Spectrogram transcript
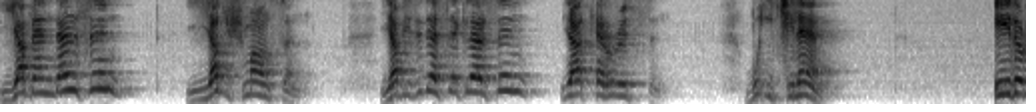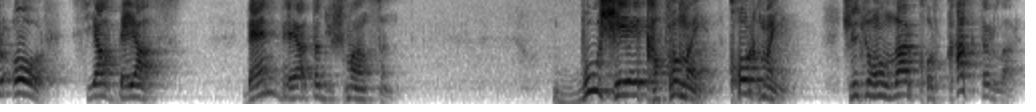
Ya bendensin ya düşmansın. Ya bizi desteklersin ya teröristsin. Bu ikilem either or siyah beyaz ben veyahut da düşmansın. Bu şeye kapılmayın, korkmayın. Çünkü onlar korkaktırlar.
